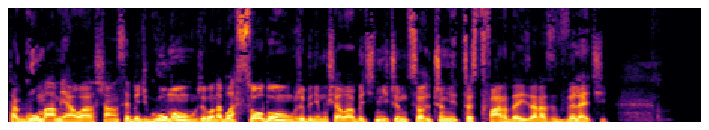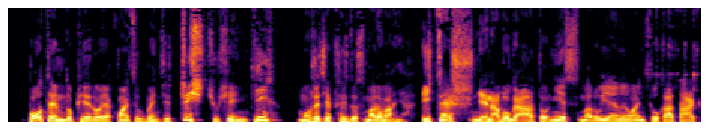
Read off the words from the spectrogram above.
ta guma miała szansę być gumą, żeby ona była sobą, żeby nie musiała być niczym, co, czym, co jest twarde i zaraz wyleci. Potem dopiero, jak łańcuch będzie czyściusieńki, możecie przejść do smarowania. I też nie na bogato, nie smarujemy łańcucha tak,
